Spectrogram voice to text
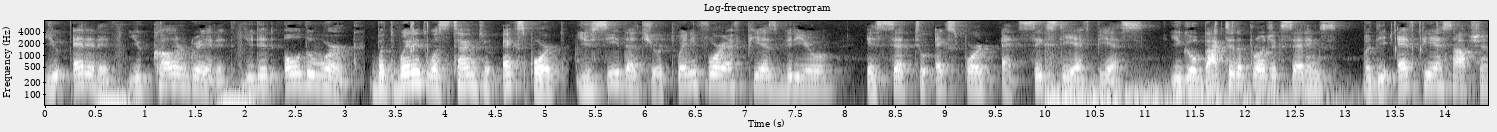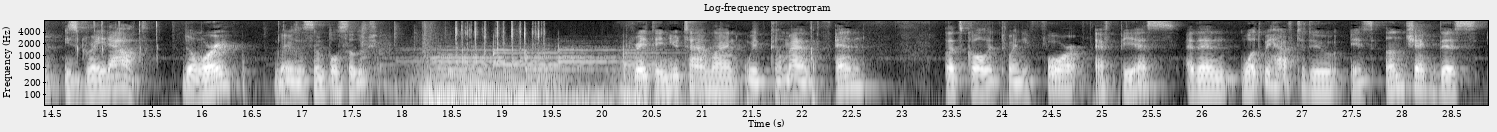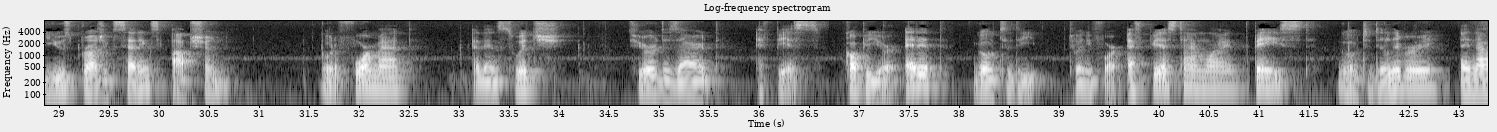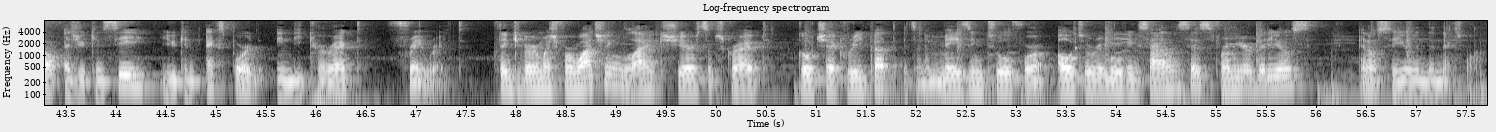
You edited, it, you color graded, it, you did all the work. But when it was time to export, you see that your 24 FPS video is set to export at 60 FPS. You go back to the project settings, but the FPS option is grayed out. Don't worry, there's a simple solution. Create a new timeline with Command N let's call it 24 FPS. And then what we have to do is uncheck this use project settings option, go to format, and then switch to your desired FPS. Copy your edit, go to the 24 FPS timeline, paste, go to delivery. And now, as you can see, you can export in the correct frame rate. Thank you very much for watching. Like, share, subscribe go check Recut. It's an amazing tool for auto removing silences from your videos, and I'll see you in the next one.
